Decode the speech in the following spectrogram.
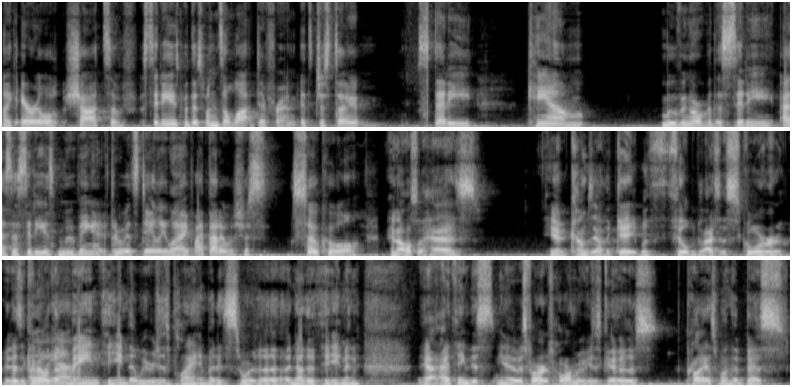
like aerial shots of cities, but this one's a lot different. It's just a steady cam moving over the city as the city is moving it through its daily life. I thought it was just so cool. and also has, you know, comes out the gate with Philip Glass's score. It doesn't come Oh, out with yeah. the main theme that we were just playing, but it's sort of a, another theme. And I think this, you know, as far as horror movies goes, probably that's one of the best,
